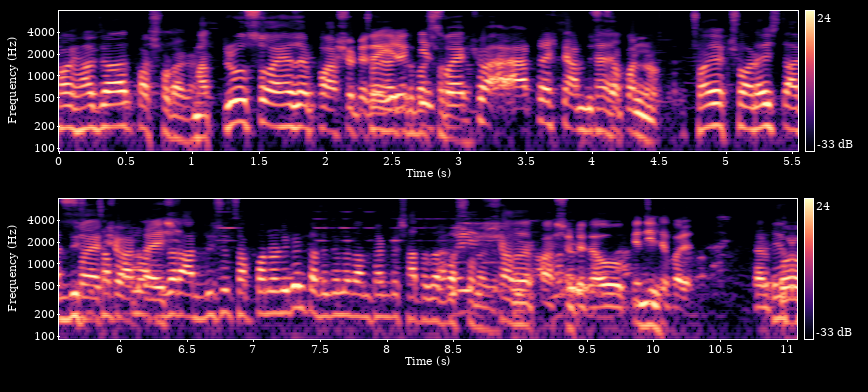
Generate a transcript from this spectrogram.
ছয় হাজার পাঁচশো টাকা। মাত্র ছয় হাজার পাঁচশো টাকা। এটা কি 6,500 ছয় একশো আঠাশ আট দুশো ছাপ্পান্ন ছয় একশো আট দুশো ছাপ্পান্ন আট দুশো ছাপ্পান্ন নেবেন তাদের জন্য দাম থাকবে সাত হাজার পাঁচশো টাকা। সাত হাজার পাঁচশো টাকা ওকে নিতে পারেন। তারপর?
